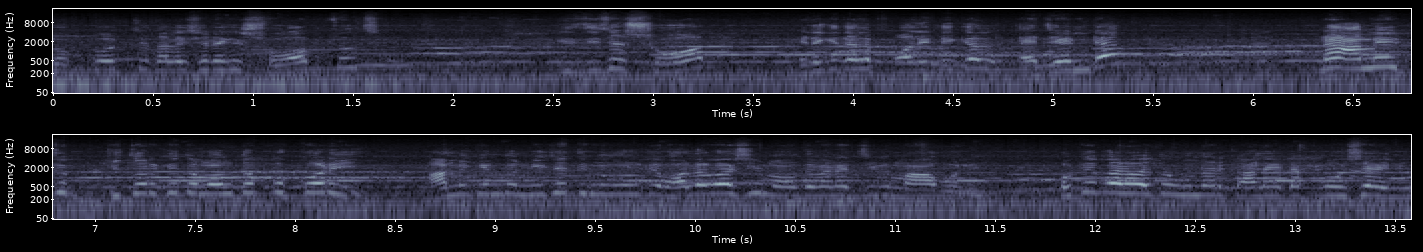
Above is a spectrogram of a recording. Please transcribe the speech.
যোগ্য হচ্ছে, তাহলে সেটা কি শো অফ চলছে? Is this a show off এটা কি তাহলে পলিটিক্যাল এজেন্ডা না, আমি একটু বিতর্কিত মন্তব্য করি। আমি কিন্তু নিজে তৃণমূলকে ভালোবাসি, মমতা ব্যানার্জিকে মা বলি। হতে পারে হয়তো উনার কানে এটা পৌঁছায়নি।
